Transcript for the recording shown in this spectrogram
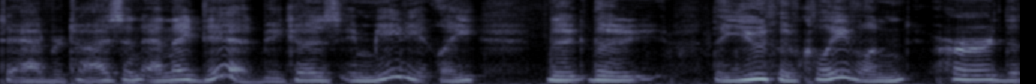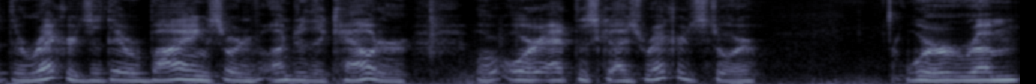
to advertise, and, and they did because immediately the the the youth of Cleveland heard that the records that they were buying sort of under the counter or, or at this guy's record store were um,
